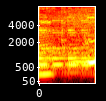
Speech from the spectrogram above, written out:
um,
